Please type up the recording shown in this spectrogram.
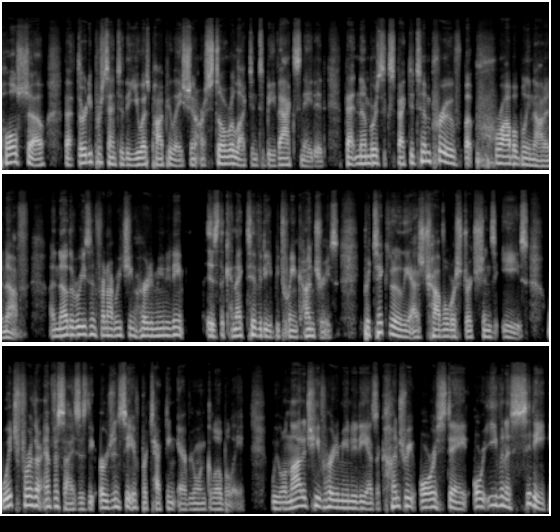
Polls show that 30% of the US population are still reluctant to be vaccinated. That number is expected to improve, but probably not enough. Another reason for not reaching herd immunity is the connectivity between countries, particularly as travel restrictions ease, which further emphasizes the urgency of protecting everyone globally. We will not achieve herd immunity as a country or a state or even a city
